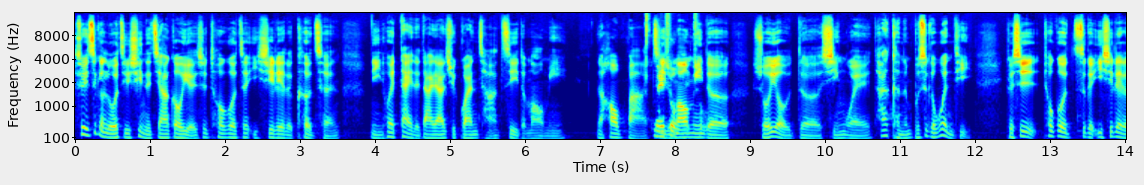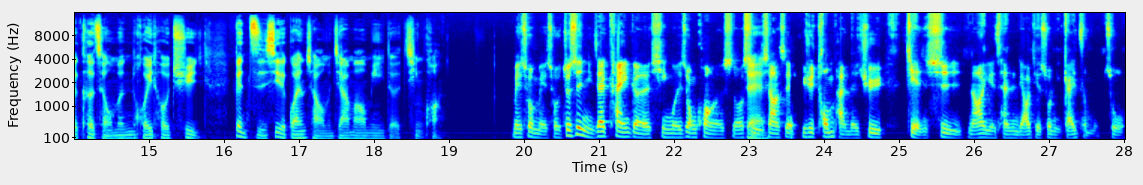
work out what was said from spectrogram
所以这个逻辑性的架构也是透过这一系列的课程。你会带着大家去观察自己的猫咪，然后把自己的猫咪的所有的行为，它可能不是个问题，可是透过这个一系列的课程，我们回头去更仔细的观察我们家猫咪的情况。没错，没错，就是你在看一个行为状况的时候，事实上是必须通盘的去检视，然后也才能了解说你该怎么做。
